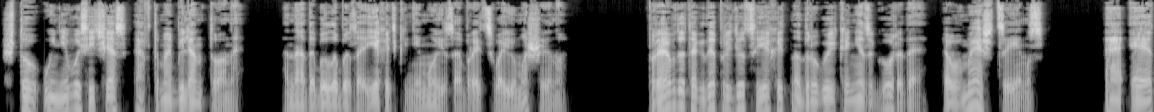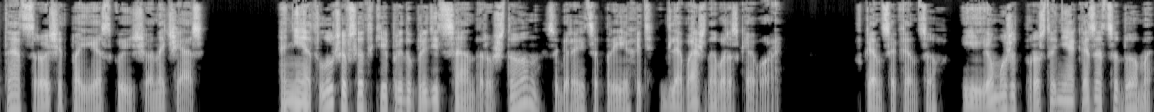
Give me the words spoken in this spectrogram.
что у него сейчас автомобиль Антона. Надо было бы заехать к нему и забрать свою машину. Правда, тогда придется ехать на другой конец города, в Мэшцимс, а это отсрочит поездку еще на час. Нет, лучше все-таки предупредить Сандеру, что он собирается приехать для важного разговора. В конце концов, ее может просто не оказаться дома.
